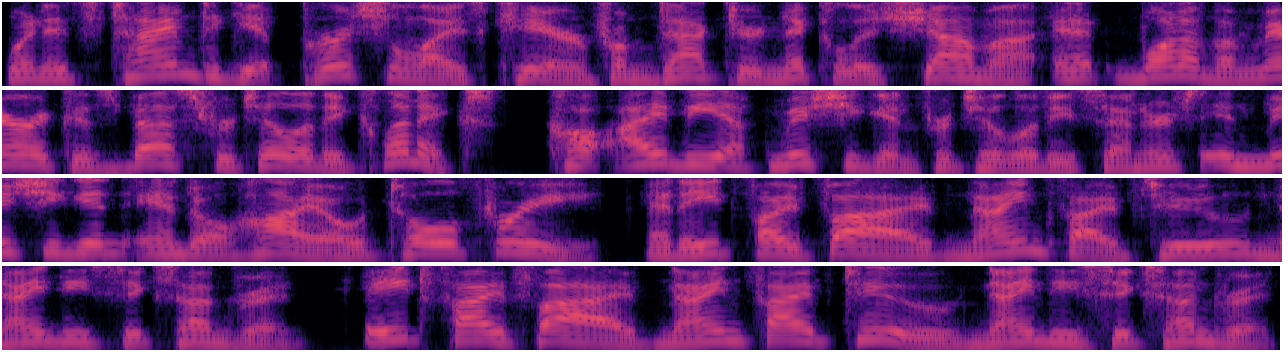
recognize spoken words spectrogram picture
When it's time to get personalized care from Dr. Nicholas Shama at one of America's best fertility clinics, call IVF Michigan Fertility Centers in Michigan and Ohio toll free at 855 952 9600. 855 952 9600.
